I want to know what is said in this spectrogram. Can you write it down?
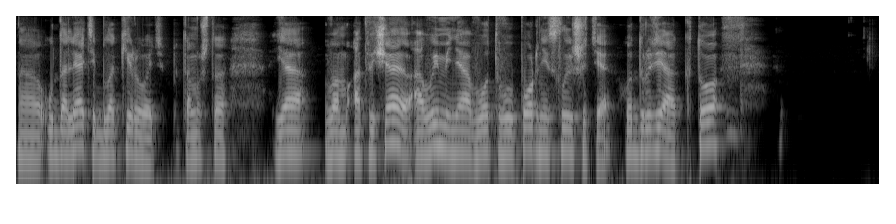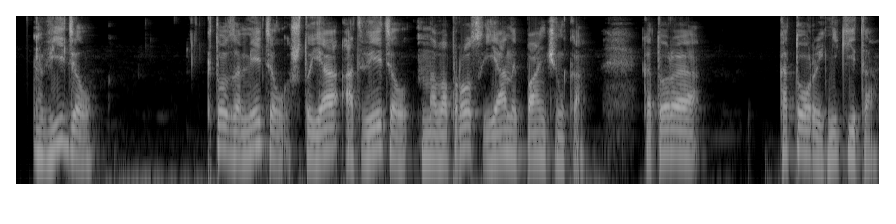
э, удалять и блокировать, потому что я вам отвечаю, а вы меня вот в упор не слышите. Вот, друзья, кто видел кто заметил, что я ответил на вопрос Яны Панченко, которая, который, Никита,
